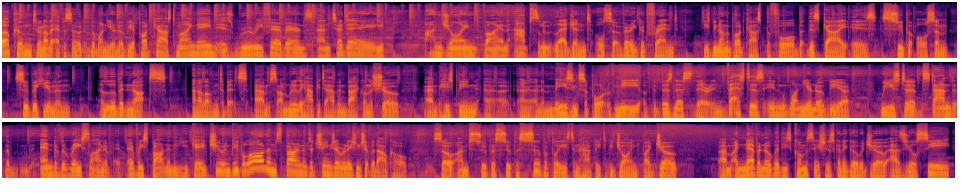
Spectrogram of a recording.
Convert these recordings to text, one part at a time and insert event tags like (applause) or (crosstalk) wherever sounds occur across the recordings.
Welcome to another episode of the One Year No Beer podcast. My name is Ruari Fairbairns, and today I'm joined by an absolute legend, also a very good friend. He's been on the podcast before, but this guy is super awesome, super human, a little bit nuts, and I love him to bits. Um, so I'm really happy to have him back on the show. Um, he's been uh, an amazing support of me, of the business. They're investors in One Year No Beer. We used to stand at the end of the race line of every Spartan in the UK, cheering people on and inspiring them to change their relationship with alcohol. So I'm super, super, super pleased and happy to be joined by Joe. Um, I never know where these conversations are going to go with Joe, as you'll see.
